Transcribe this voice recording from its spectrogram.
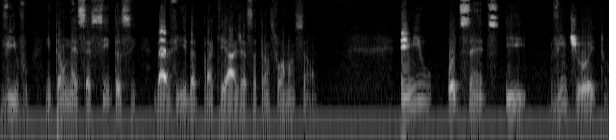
vivo. Então necessita-se da vida para que haja essa transformação. Em 1828,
